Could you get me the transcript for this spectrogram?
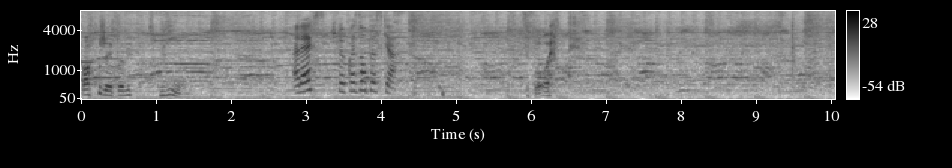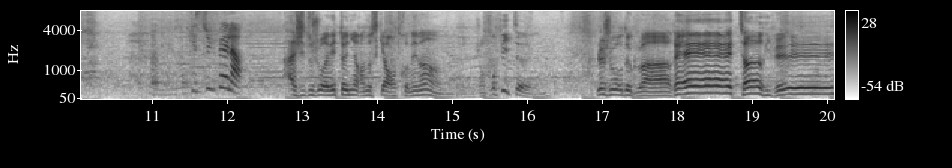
Pardon, j'avais pas vu. Squeezie, hein. Alex, je te présente Oscar. C'est pas vrai. Qu'est-ce que tu fais là? Ah, j'ai toujours rêvé de tenir un Oscar entre mes mains. J'en profite. Le jour de gloire est arrivé.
